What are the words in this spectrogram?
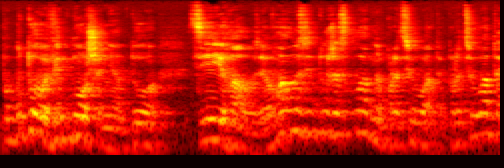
побутове відношення до цієї галузі. В галузі дуже складно працювати. Працювати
